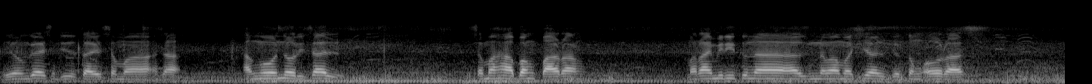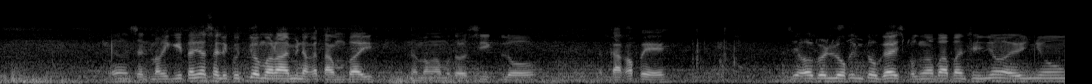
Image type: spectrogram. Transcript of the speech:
Ayun guys, nandito tayo sa, ma sa Angono, Rizal. Sa mahabang parang. Marami dito na namamasyal gantong oras. Ayun, sa, makikita nyo sa likod ko marami nakatambay na mga motorsiklo, nagkakape. Kasi overlooking to guys, pag mapapansin nyo, ayun yung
